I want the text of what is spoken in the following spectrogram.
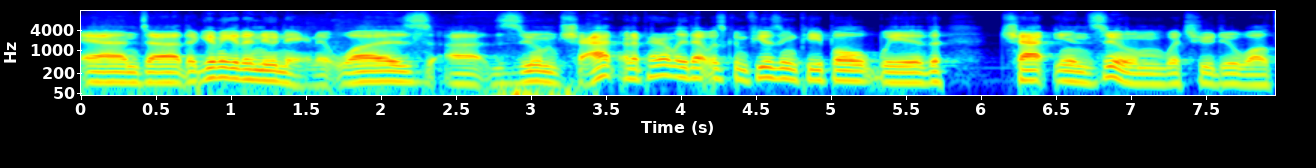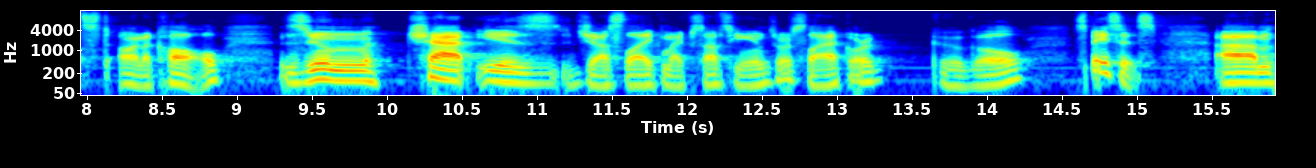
And uh, they're giving it a new name. It was uh, Zoom Chat, and apparently that was confusing people with chat in Zoom, which you do whilst on a call. Zoom chat is just like Microsoft Teams or Slack or Google Spaces. Um,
